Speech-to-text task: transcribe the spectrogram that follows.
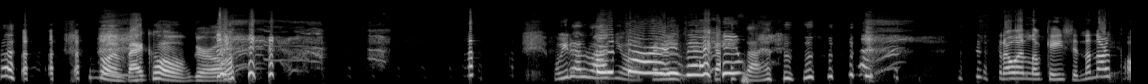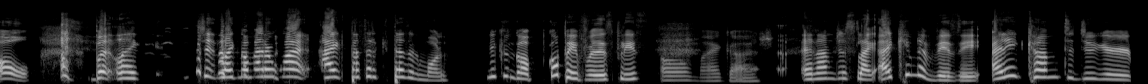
I'm going back home, girl. Ir al baño. en just throw in location, the North Pole. But like, shit, like no matter what, I cerquita del mall. You can go go pay for this, please. Oh my gosh. And I'm just like, I came to visit. I didn't come to do your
